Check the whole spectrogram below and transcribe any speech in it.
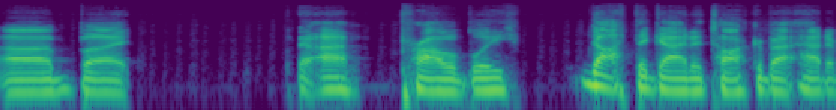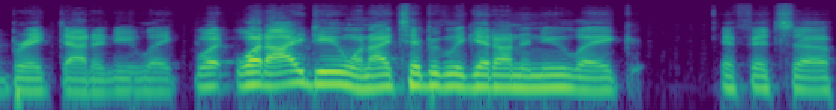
Uh, but I'm probably not the guy to talk about how to break down a new lake. What what I do when I typically get on a new lake, if it's a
